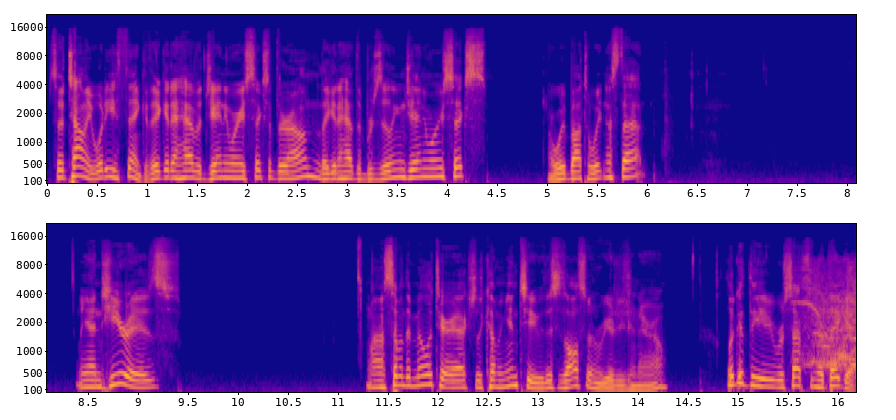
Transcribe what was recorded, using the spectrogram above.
So tell me, what do you think? Are they going to have a January 6th of their own? Are they going to have the Brazilian January 6th? Are we about to witness that? And here is uh, some of the military actually coming into. This is also in Rio de Janeiro. Look at the reception that they get.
